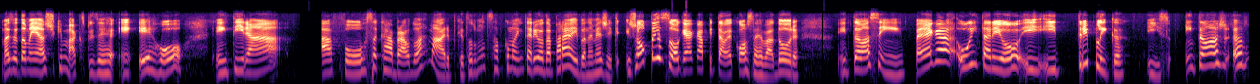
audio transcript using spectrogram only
mas eu também acho que Max Bezerra errou em tirar a força Cabral do armário, porque todo mundo sabe como é o interior da Paraíba, né, minha gente? E João Pessoa, que é a capital, é conservadora. Então, assim, pega o interior e, e triplica isso. Então, eu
